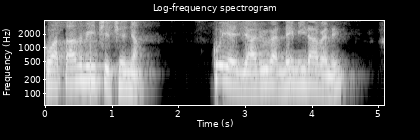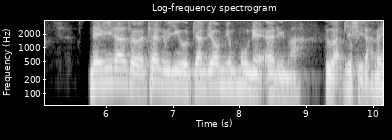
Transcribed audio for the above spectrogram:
ကိုကသားသမီးဖြစ်ခြင်းကြောင့်ကိုယ့်ရဲ့ယာရုကနေမိသားပဲလေနေမိသားဆိုအထက်လူကြီးကိုပြန်ပြောမြမှုနဲ့အဲ့ဒီမှာ သူကအပြစ်ရှိတာပဲ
